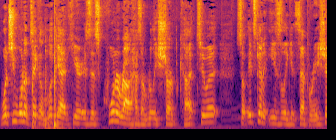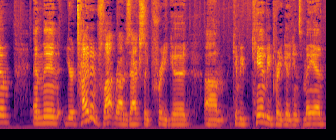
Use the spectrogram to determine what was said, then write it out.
What you want to take a look at here is this corner route has a really sharp cut to it, so it's going to easily get separation. And then your tight end flat route is actually pretty good. Um, can be can be pretty good against man.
